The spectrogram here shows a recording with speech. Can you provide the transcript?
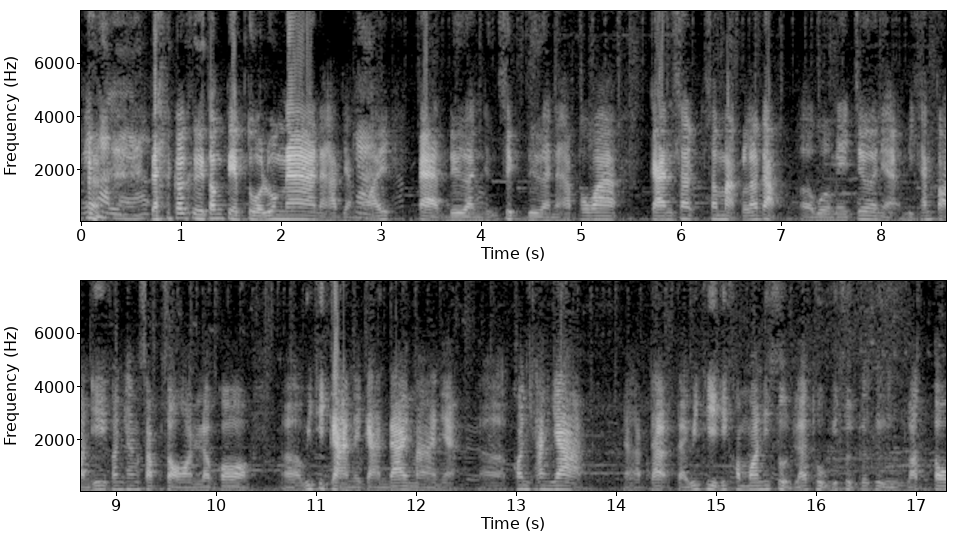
ไม่ทันแล้วแต่ก็คือต้องเตรียมตัวล่วงหน้านะครับ อย่างค่ะน้อย 8 เดือนถึง 10 เดือนนะครับ เพราะว่าการสสมัครระดับเอ่อ World Major เนี่ยมีขั้นตอนที่ค่อนข้างซับซ้อนแล้วก็เอ่อ วิธีการในการได้มาเนี่ยเอ่อค่อนข้างยากนะครับแต่แต่วิธีที่คอมมอนที่สุดและถูกที่สุดก็คือลอตโต้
